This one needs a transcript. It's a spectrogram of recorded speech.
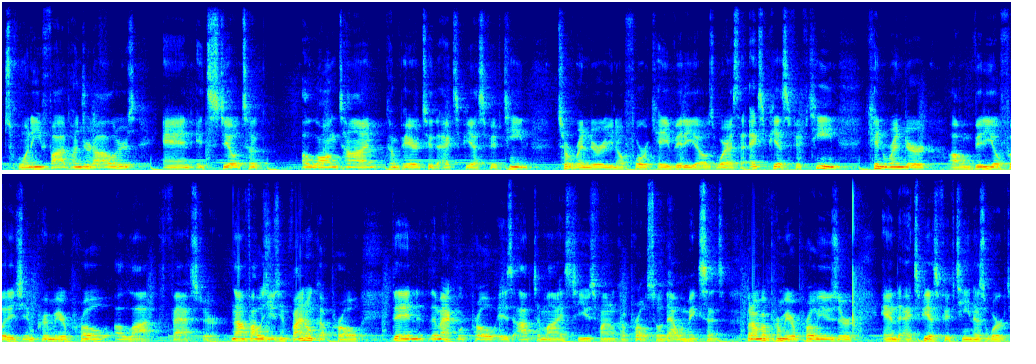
$2,500 and it still took a long time compared to the XPS 15 to render, you know, 4K videos, whereas the XPS 15 can render um, video footage in Premiere Pro a lot faster. Now, if I was using Final Cut Pro, then the MacBook Pro is optimized to use Final Cut Pro, so that would make sense. But I'm a Premiere Pro user and the XPS 15 has worked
